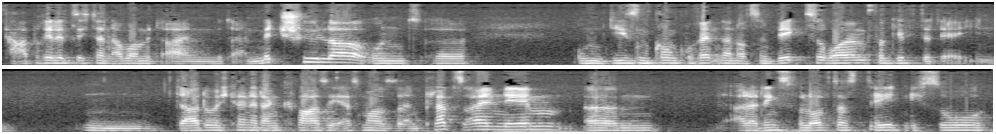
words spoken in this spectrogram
verabredet sich dann aber mit einem, mit einem Mitschüler und äh, um diesen Konkurrenten dann aus dem Weg zu räumen, vergiftet er ihn. Hm, dadurch kann er dann quasi erstmal seinen Platz einnehmen. Ähm, allerdings verläuft das Date nicht so,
